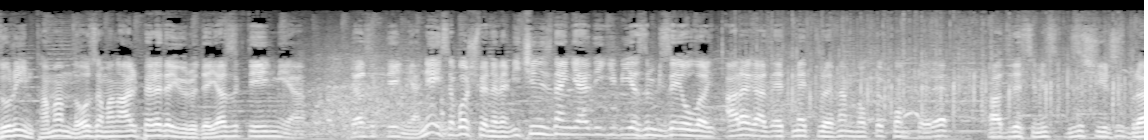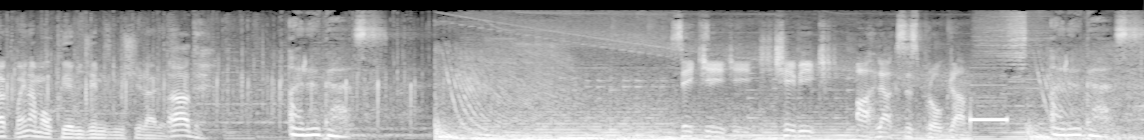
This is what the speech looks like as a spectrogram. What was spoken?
durayım tamam da o zaman Alper'e de yürü de yazık değil mi ya? Yazık değil mi ya? Neyse boş verin efendim. İçinizden geldiği gibi yazın bize yollayın. aragaz.metrofm.com.tr adresimiz. Bizi şiirsiz bırakmayın ama okuyabileceğimiz gibi şiirler yazın. Hadi. Aragaz, Zeki, çevik, ahlaksız program. Aragaz,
